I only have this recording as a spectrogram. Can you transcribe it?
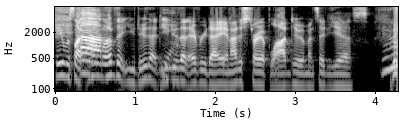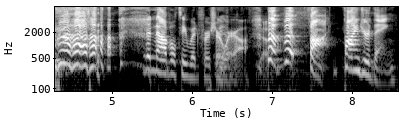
He was like, "I Um, love that you do that. Do you yeah. do that every day?" And I just straight up lied to him and said, "Yes." The novelty would for sure wear off. But but fine, find your thing.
